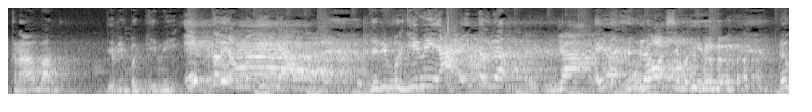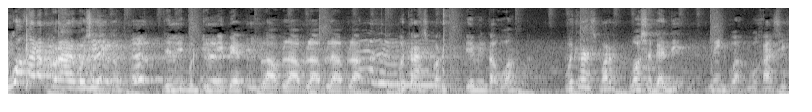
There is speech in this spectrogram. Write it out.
Kenapa bang? Jadi begini. Itu yang begini. Jadi begini. Ah itu udah. Ya itu udah pasti begini. Dan gua karena pernah ada posisi itu. Jadi begini bet. Bla bla bla bla bla. Gue transfer. Dia minta uang. Gue transfer. Gak usah ganti. Nih gua gua kasih.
